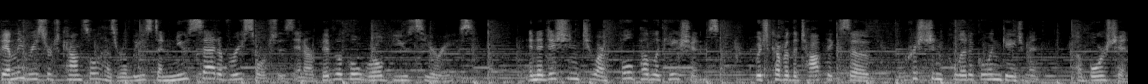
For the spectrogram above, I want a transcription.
Family Research Council has released a new set of resources in our Biblical Worldview series. In addition to our full publications, which cover the topics of Christian political engagement, abortion,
